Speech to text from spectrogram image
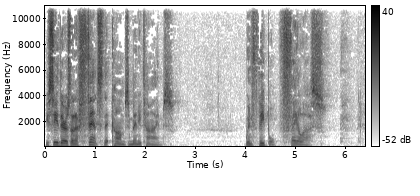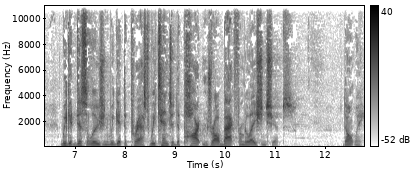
You see, there's an offense that comes many times when people fail us. We get disillusioned, we get depressed, we tend to depart and draw back from relationships, don't we?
